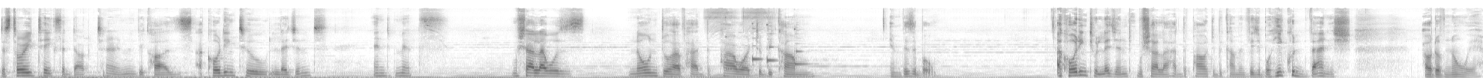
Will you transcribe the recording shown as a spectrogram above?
The story takes a dark turn because, according to legend and myths, Mushala was known to have had the power to become invisible. According to legend, Mushala had the power to become invisible. He could vanish out of nowhere.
